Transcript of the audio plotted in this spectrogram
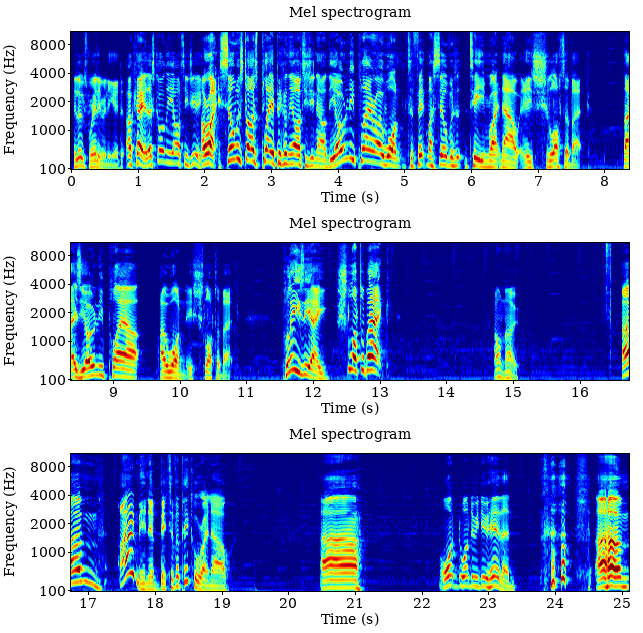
He looks really, really good. Okay, let's go on the RTG. All right, Silver Stars player pick on the RTG now. The only player I want to fit my Silver team right now is Schlotterbeck. That is the only player I want is Schlotterbeck. Please, EA, Schlotterbeck. Oh, no. Um, I'm in a bit of a pickle right now. Uh, what, what do we do here then? um,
